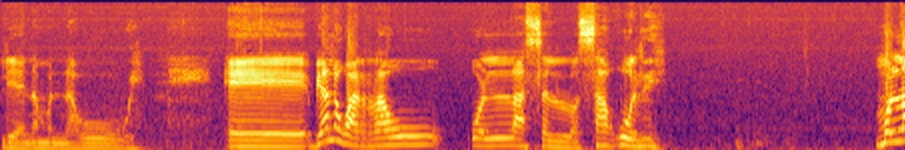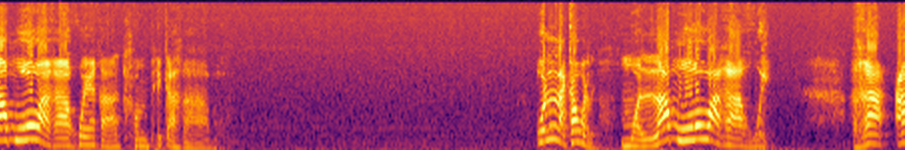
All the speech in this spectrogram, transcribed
le yena monna owe eh bjale wa rrao o lla sello sa gore molamo wa gagwe ga a tlhomphe ka gabo O lla ka gore molamo wo wa gagwe ga a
